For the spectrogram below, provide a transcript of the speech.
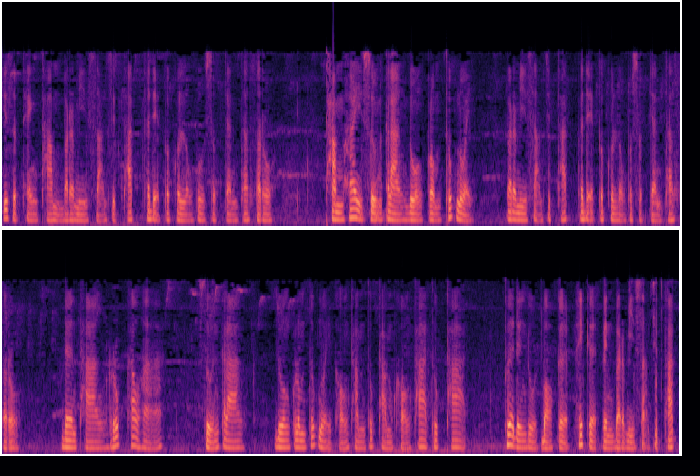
ที่สุดแห่งธรรมบารมีสามสิบทัศพระเดชพระคุณหลวงปู่สดจันทสโรทำให้ศูนย์กลางดวงกลมทุกหน่วย บารมีสามสิบทัศพระเดชพระคุณหลวงปู่สดจันทสโร เดินทางรุกเข้าหา ศูนย์กลาง ดวงกลมทุกหน่วยของธรรมทุกธรรมของธาตุทุกธาตุเพื่อดึงดูดบ่อเกิดให้เกิดเป็นบารมีสามสิบทัศน์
